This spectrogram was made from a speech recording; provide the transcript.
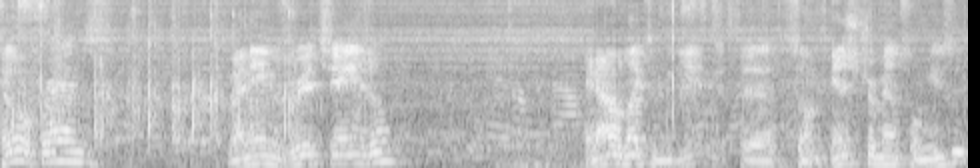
Hello, friends. My name is Rich Angell, and I would like to begin with uh, some instrumental music.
